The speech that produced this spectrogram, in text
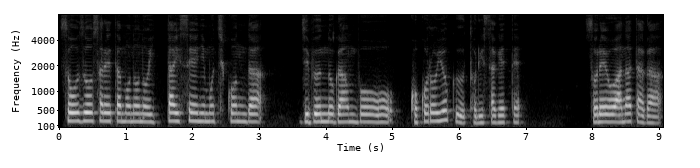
創造されたものの一体性に持ち込んだ自分の願望を快く取り下げてそれをあなたが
